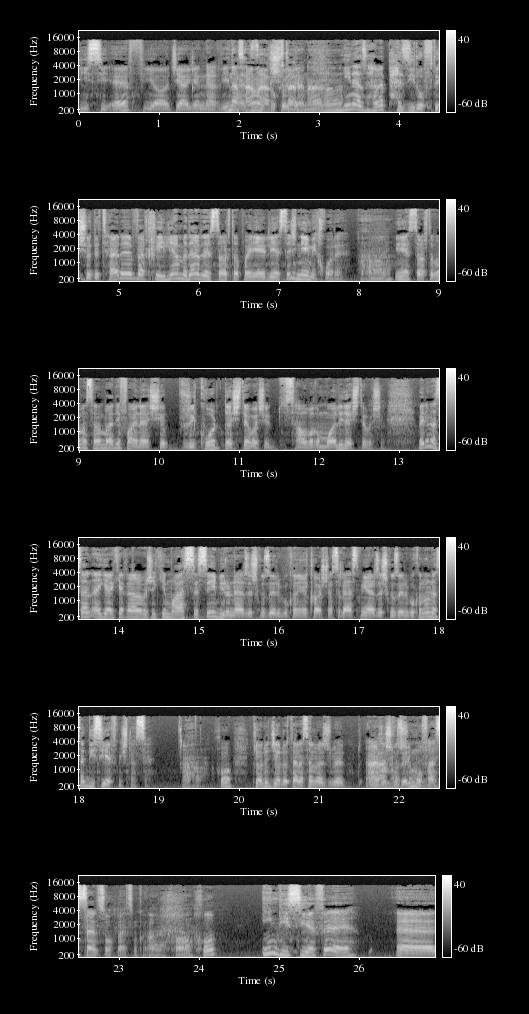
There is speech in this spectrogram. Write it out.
DCF یا جریان نقدی تنزیل شده. نه این از همه پذیرفته شده تره و خیلی هم به درد استارتاپ های early stage نمی‌خوره. این استارتاپ مثلا باید یه financial record داشته باشه سوابق مالی داشته باشه. ولی مثلا اگر که قرار باشه که مؤسسه بیرون ارزش گذاری بکنه یا کارشناس رسمی ارزش گذاری بکنه اون اصلا DCF می‌شناسه. آها. خب؟ که حالا جلوتر اصلا راجع به ارزش گذاری همشون مفصل صحبت می‌کنه. آره خب. خب؟ این DCF اه،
